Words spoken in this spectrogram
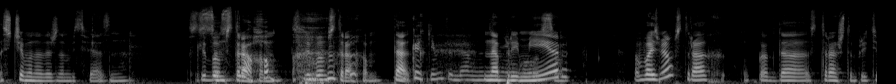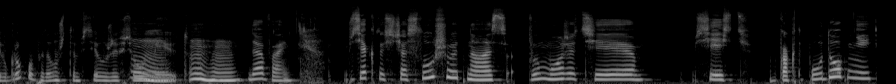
с чем она должна быть связана? С любым страхом. С любым страхом. Так. Каким-то, да, Например, Возьмем страх, когда страшно прийти в группу, потому что там все уже все mm, умеют. Угу, давай. Все, кто сейчас слушают нас, вы можете сесть как-то поудобней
